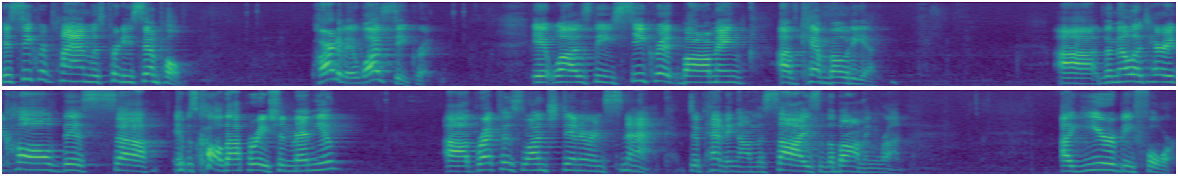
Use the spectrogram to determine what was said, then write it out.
His secret plan was pretty simple. Part of it was secret. It was the secret bombing of Cambodia. Uh, the military called this, uh, it was called Operation Menu. Uh, breakfast, lunch, dinner, and snack, depending on the size of the bombing run. A year before,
